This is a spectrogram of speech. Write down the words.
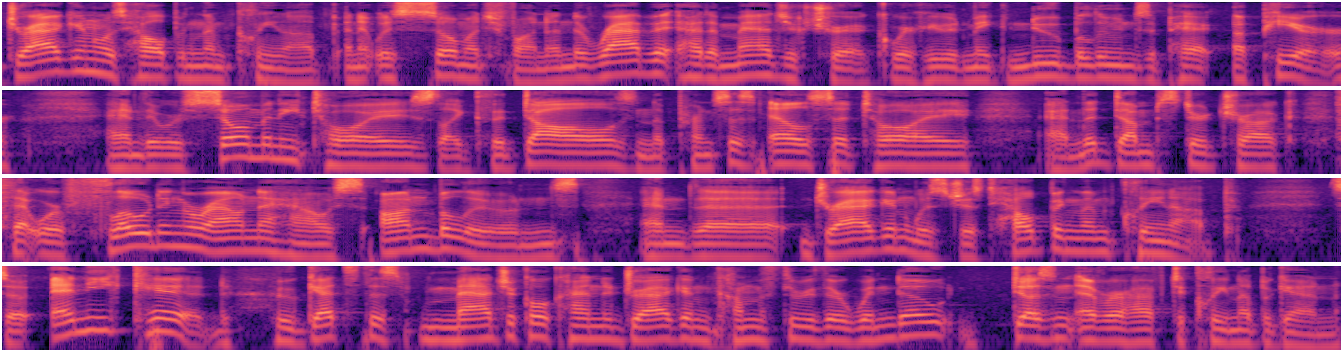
dragon was helping them clean up, and it was so much fun. And the rabbit had a magic trick where he would make new balloons appear, and there were so many toys, like the dolls and the Princess Elsa toy and the dumpster truck, that were floating around the house on balloons, and the dragon was just helping them clean up. So any kid who gets this magical kind of dragon come through their window doesn't ever have to clean up again.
